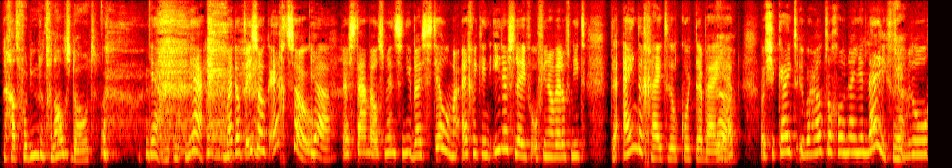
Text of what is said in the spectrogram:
er gaat voortdurend van alles dood. Ja, ja, maar dat is ook echt zo. Ja. Daar staan we als mensen niet bij stil. Maar eigenlijk in ieders leven, of je nou wel of niet de eindigheid heel kort daarbij hebt. Als je kijkt überhaupt al gewoon naar je lijf. Ik bedoel,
